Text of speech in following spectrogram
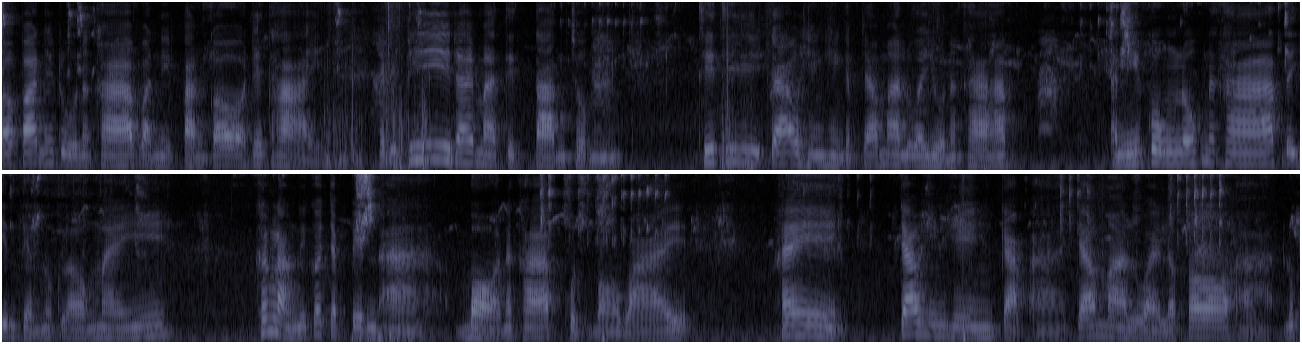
รอบๆบ้านให้ดูนะครับ วันนี้ปังก็ได้ถ่าย ให้พี่ๆได้มาติดตามชมที่ที่เจ้าเฮงเฮงๆกับเจ้ามารวยอยู่นะครับ อันนี้กรงนกนะครับ ได้ยินเสียงนกร้องไหม ข้างหลังนี้ก็จะเป็นอ่าบ่อนะครับขุดบ่อไว้ ให้เจ้าเฮงเฮงๆกับอ่าเจ้ามารวยแล้วก็อ่าลูก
